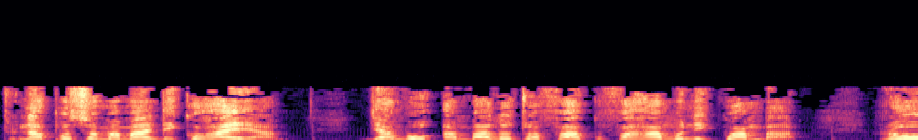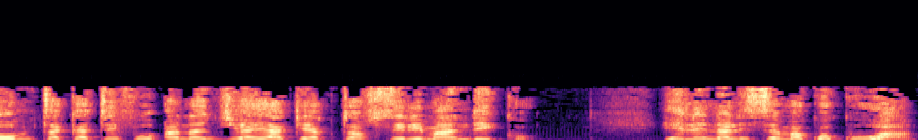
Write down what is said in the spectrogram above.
tunaposoma maandiko haya jambo ambalo twafaa kufahamu ni kwamba roho mtakatifu ana njia yake ya kutafsiri maandiko. Hili nalisema kwa kuwa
